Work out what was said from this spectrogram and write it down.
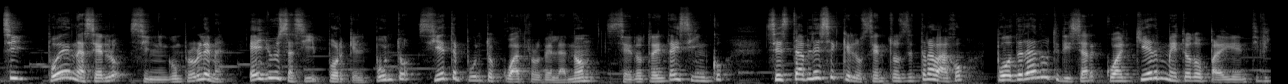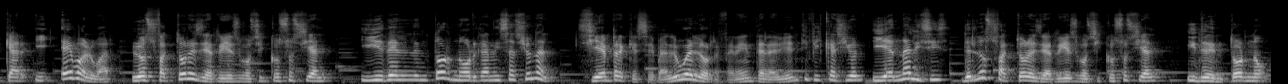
Sí, pueden hacerlo sin ningún problema. Ello es así porque el punto 7.4 de la NOM 035 se establece que los centros de trabajo podrán utilizar cualquier método para identificar y evaluar los factores de riesgo psicosocial y del entorno organizacional, siempre que se evalúe lo referente a la identificación y análisis de los factores de riesgo psicosocial y del entorno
